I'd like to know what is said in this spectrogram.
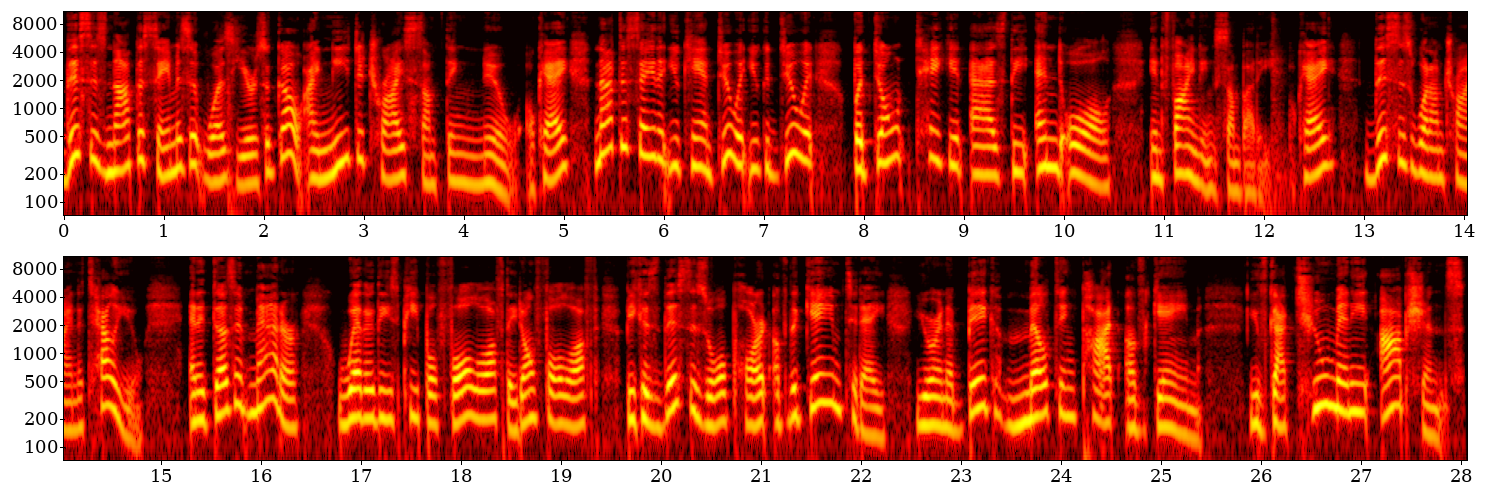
this is not the same as it was years ago. I need to try something new, okay? Not to say that you can't do it, you could do it, but don't take it as the end all in finding somebody, okay? This is what I'm trying to tell you. And it doesn't matter whether these people fall off, they don't fall off, because this is all part of the game today. You're in a big melting pot of game. You've got too many options.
